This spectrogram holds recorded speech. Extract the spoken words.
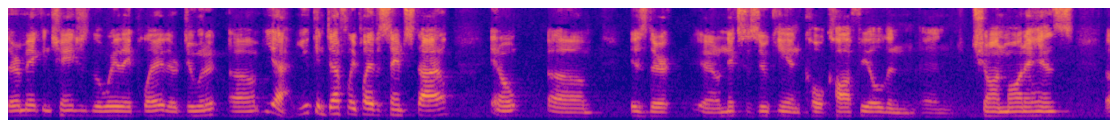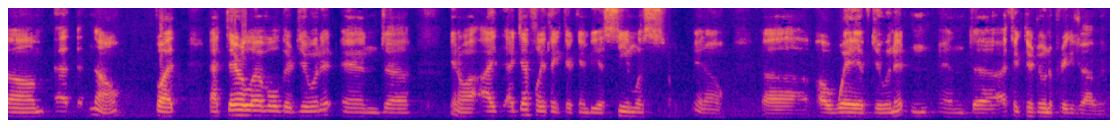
they're making changes to the way they play. They're doing it. Um, yeah, you can definitely play the same style. You know, um, is there you know Nick Suzuki and Cole Caufield and and Sean Monahan's? Um, at, no, but at their level, they're doing it, and uh, you know I, I, definitely think there can be a seamless you know uh, a way of doing it, and, and uh, I think they're doing a pretty good job of it.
